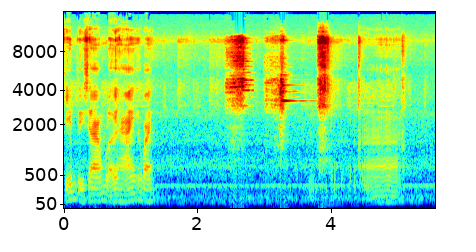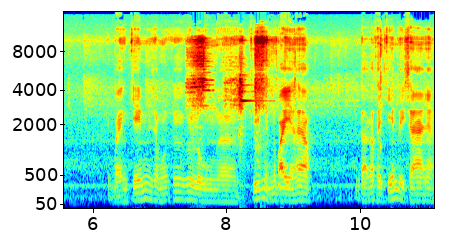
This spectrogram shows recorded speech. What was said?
Chiếm từ xa không lợi hại các bạn. À, các bạn chém xong cái, cái luồng uh, kiếm mình nó bay ra thấy không? Chúng ta có thể chém từ xa nha.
